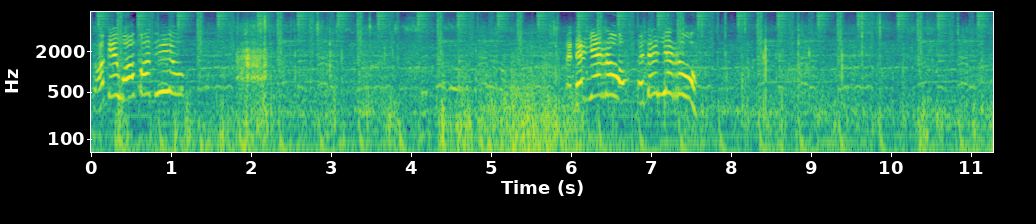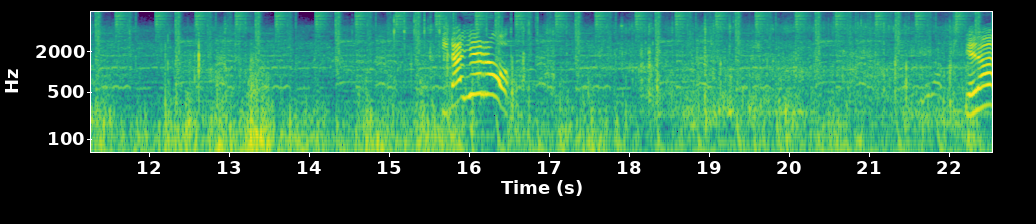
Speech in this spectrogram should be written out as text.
¡Guau, qué guapa, tío! ¡Mete el hierro! ¡Mete el hierro! ¡Quita el hierro! ¡Piedra!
